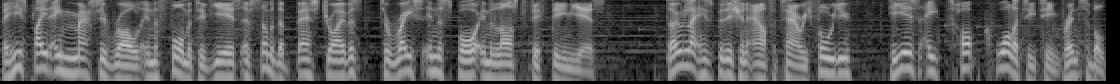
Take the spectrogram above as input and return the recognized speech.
but he's played a massive role in the formative years of some of the best drivers to race in the sport in the last 15 years. Don't let his position at AlphaTauri fool you, he is a top quality team principal.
